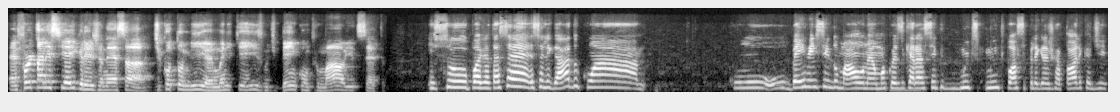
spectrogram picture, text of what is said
é, fortalecia a igreja, né? Essa dicotomia, maniqueísmo de bem contra o mal e etc. Isso pode até ser, ser ligado com a com o bem vencendo o mal, né? Uma coisa que era sempre muito, muito posta pela Igreja Católica de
